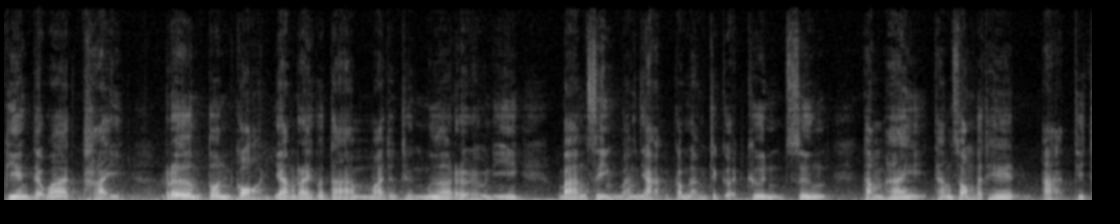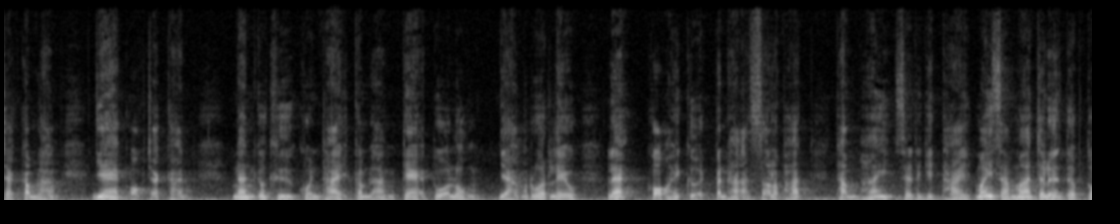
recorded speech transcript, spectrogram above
เพียงแต่ว่าไทยเริ่มต้นก่อนอย่างไรก็ตามมาจนถึงเมื่อเร็วๆนี้ บางสิ่งบางอย่างกำลังจะเกิดขึ้น ซึ่ง ทำให้ทั้งสองประเทศอาจที่จะกำลังแยกออกจากกัน นั่นก็คือคนไทยกำลังแก่ตัวลงอย่างรวดเร็ว และก่อให้เกิดปัญหาสารพัดทำให้เศรษฐกิจไทยไม่สามารถเจริญเติบโต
